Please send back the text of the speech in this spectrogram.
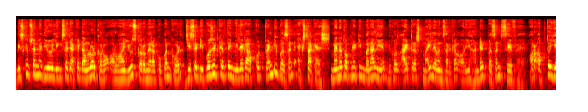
डिस्क्रिप्शन में दिए हुए लिंक से जाके डाउनलोड करो और वहाँ यूज़ करो मेरा कूपन कोड जिसे डिपॉजिट करते ही मिलेगा आपको ट्वेंटी परसेंट एक्स्ट्रा कैश मैंने तो अपनी टीम बना ली है because I trust my eleven circle और ये हंड्रेड परसेंट सेफ़ है। और अब तो ये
